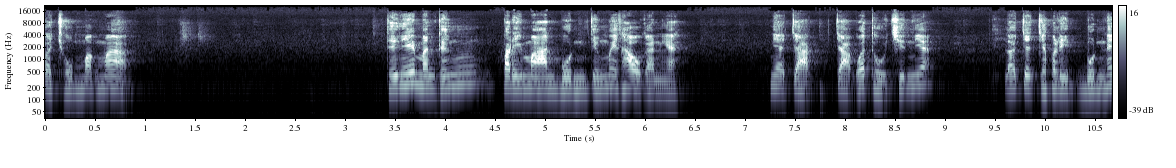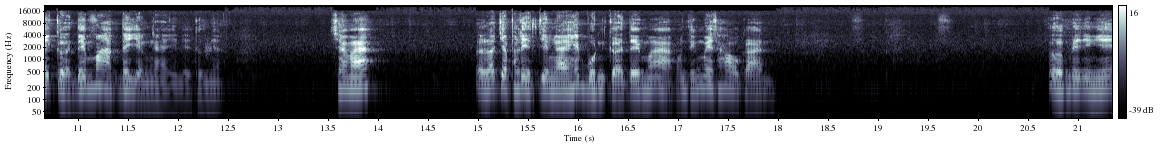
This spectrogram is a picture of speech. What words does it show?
ประชุมมาก ๆ ทีนี้มันถึงปริมาณบุญจึงไม่เท่ากันไงเนี่ยจากจากวัตถุชิ้นเนี้ยเราจะจะผลิตบุญให้เกิดได้มากได้ยังไงเนี่ยตรงเนี้ยใช่ไหมเราจะผลิตยังไงให้บุญเกิดได้มาก มันถึงไม่เท่ากัน เออเป็นอย่างนี้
